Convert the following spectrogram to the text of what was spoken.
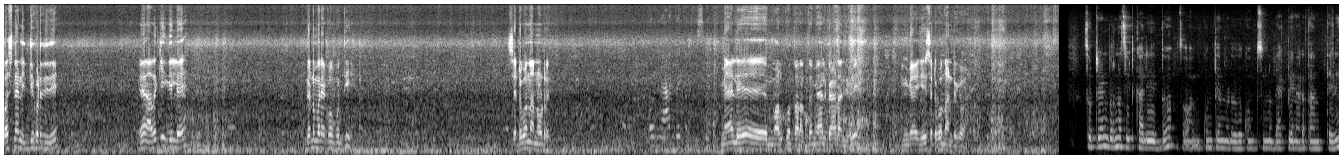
ಬಸ್ನೇ ನಿದ್ದೆ ಹೊಡೆದಿದ್ದಿ ಏನು ಅದಕ್ಕೆ ಈಗ ಇಲ್ಲೇ? ಗಂಡು ಮರಿ ಹಾಕೊಂಡು ಕುಂತಿ. ಸೆಟ್ ಬಂದ ನೋಡ್ರಿ. ಮೇಲೆ ಮಲ್ಕೊಂತಾನಂತ ಮೇಲೆ ಬ್ಯಾಡ ಅಂದ್ವಿ. ಹಿಂಗಾಗಿ ಸೆಟ್ ಈಗ ಅವ. ಸೊ ಟ್ರೈನ್ ಬರೋಣ ಸೀಟ್ ಖಾಲಿ ಇದ್ದು ಸೊ ಕುಂತೇನು ಮಾಡೋದು? ಕುಂತು ಸುಮ್ಮನೆ ಬ್ಯಾಕ್ ಪೇನ್ ಆಗತ್ತಾ ಅಂತೇಳಿ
